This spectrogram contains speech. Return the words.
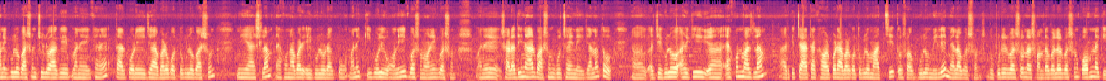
অনেকগুলো বাসন ছিল আগে মানে এখানে, তারপরে এই যে আবারও কতগুলো বাসন নিয়ে আসলাম, এখন আবার এগুলো রাখব। মানে কি বলি, অনেক বাসন অনেক বাসন। মানে সারাদিন আর বাসন গোছাই নেই, জানো তো? যেগুলো আর কি এখন মাজলাম আর কি চাটা খাওয়ার পরে আবার কতগুলো মাজছি তো সবগুলো মিলে মেলা বাসন। দুপুরের বাসন আর সন্ধ্যাবেলার বাসন কম নাকি?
